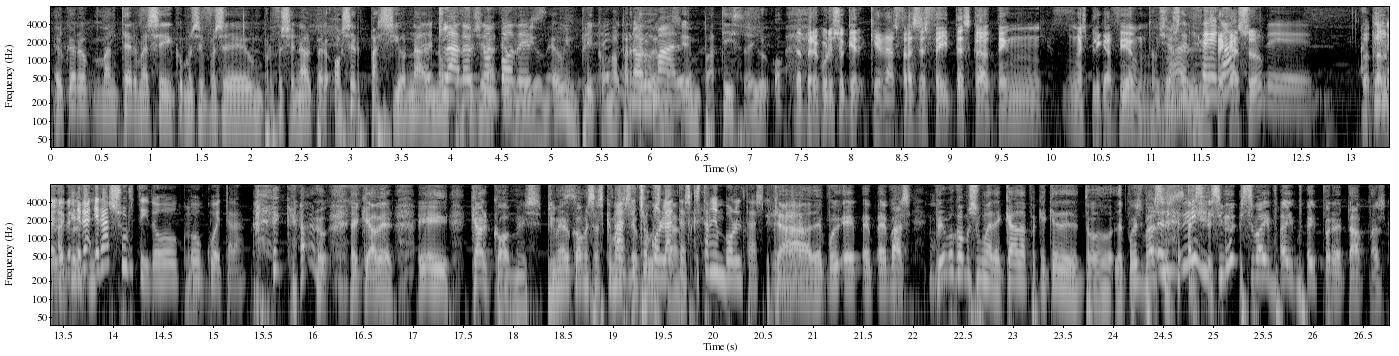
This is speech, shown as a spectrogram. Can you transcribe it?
eu quero manterme así como se fose un profesional, pero o ser pasional, non claro, profesional, non podes. eu, eu implico, ma parte eu empatizo, digo, oh. no, pero curioso que, que das frases feitas, claro, ten unha explicación, pois ¿no? en este caso de, Totalmente. Era, era surtido o, o cuetra. claro, é que a ver, eh, eh cal comes? Primeiro comes as que máis as te gustan. chocolates que están envoltas primeiro. Claro, depois eh, eh, eh, vas, ah. primeiro comes unha de cada para que quede de todo. Depois vas ¿Sí? se vai vai vai por etapas.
